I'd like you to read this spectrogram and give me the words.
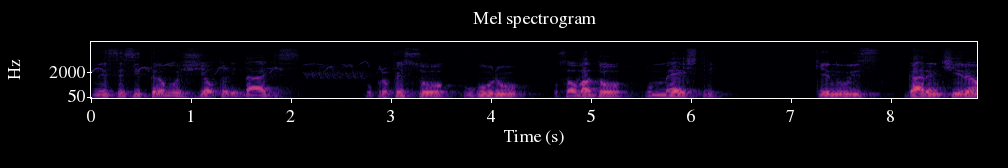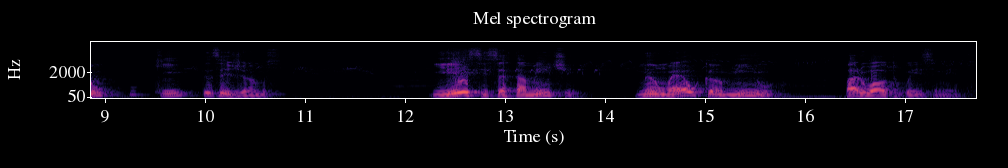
necessitamos de autoridades. O professor, o guru, o salvador, o mestre, que nos garantirão o que desejamos. E esse, certamente, não é o caminho para o autoconhecimento.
